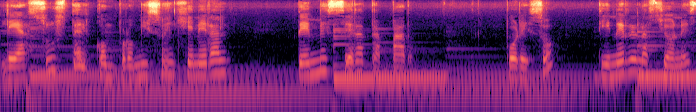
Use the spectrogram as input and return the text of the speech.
Le asusta el compromiso en general, teme ser atrapado. Por eso, tiene relaciones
